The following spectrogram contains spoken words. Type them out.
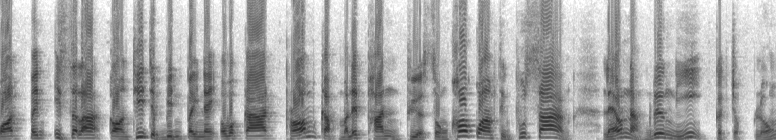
บอทเป็นอิสระก่อนที่จะบินไปในอวกาศ พร้อมกับเมล็ดพันธุ์เพื่อส่งข้อความถึงผู้สร้าง แล้วหนังเรื่องนี้ก็จบลง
